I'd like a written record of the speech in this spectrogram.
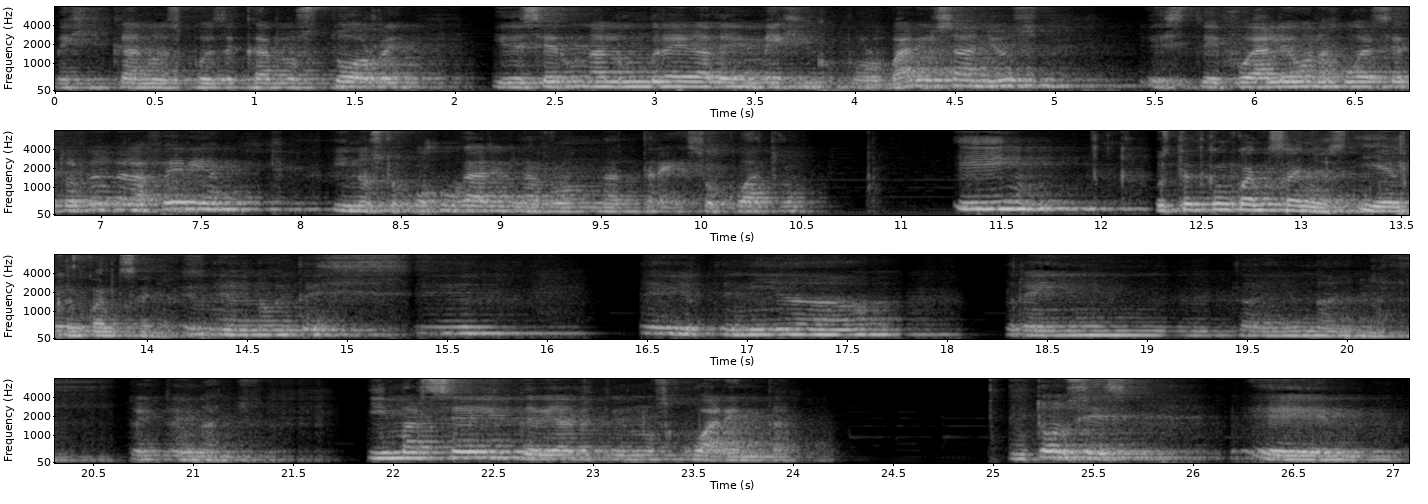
mexicano después de Carlos Torre y de ser una lumbrera de México por varios años, este, fue a León a jugarse el torneo de la feria y nos tocó jugar en la ronda 3 o 4. Y ¿Usted con cuántos años? ¿Y él con cuántos años? En el 97 yo tenía 31 años. 31 años. Y Marcel debía tener unos 40. Entonces, eh,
